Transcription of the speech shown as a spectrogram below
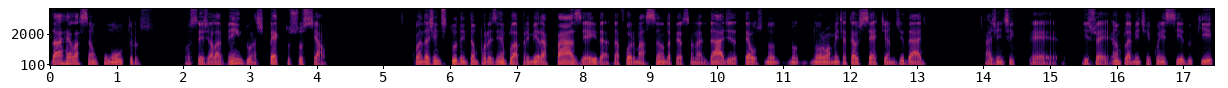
da relação com outros, ou seja, ela vem do aspecto social. Quando a gente estuda, então, por exemplo, a primeira fase aí da, da formação da personalidade, até os, no, no, normalmente até os sete anos de idade, a gente, é, isso é amplamente reconhecido, que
